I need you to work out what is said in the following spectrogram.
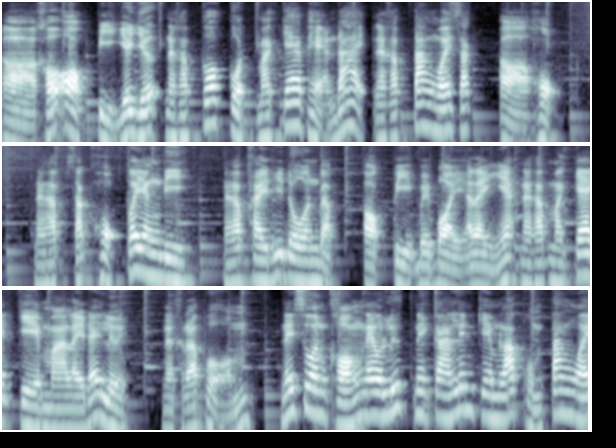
เอ่อเขาออกปีกเยอะๆนะครับ ก็กดมาแก้แผนได้นะครับ ตั้งไว้สักเอ่อหกนะครับสัก 6 ก็ยังดีนะครับ ใครที่โดนแบบออกปีกบ่อยๆ อะไรอย่างเงี้ยนะครับ มาแก้เกมมาอะไรได้เลย นะครับผมในส่วนของแนวลึกในการเล่นเกมรับผมตั้งไว้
